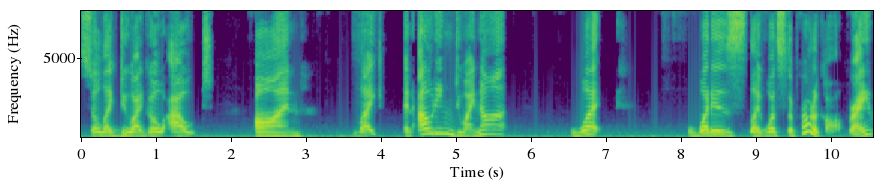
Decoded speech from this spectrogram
So like, do I go out on like an outing? Do I not? What, what is like, what's the protocol, right?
